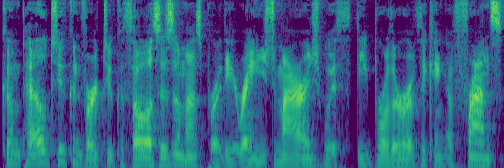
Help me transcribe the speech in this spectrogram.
Compelled to convert to Catholicism as per the arranged marriage with the brother of the King of France,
